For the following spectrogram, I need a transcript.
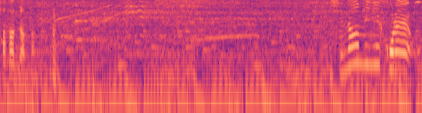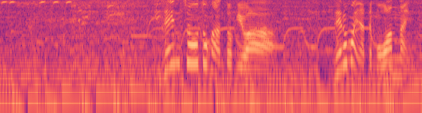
挟んじゃった。ちなみにこれ前兆とかの時は0枚になっても終わんないんですよ。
